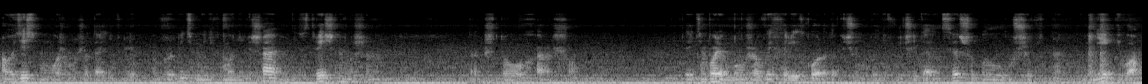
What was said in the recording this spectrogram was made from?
А вот здесь мы можем уже дальний врубить, мы никому не мешаем, не встречная машина. Так что хорошо. И тем более мы уже выехали из города, почему бы не включить дальний свет, чтобы было лучше видно мне и вам.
